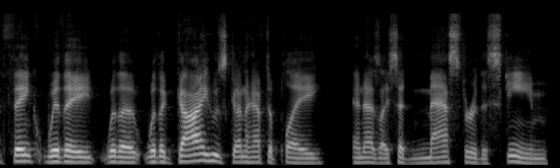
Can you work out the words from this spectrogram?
think with a with a with a guy who's going to have to play and as I said master the scheme,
